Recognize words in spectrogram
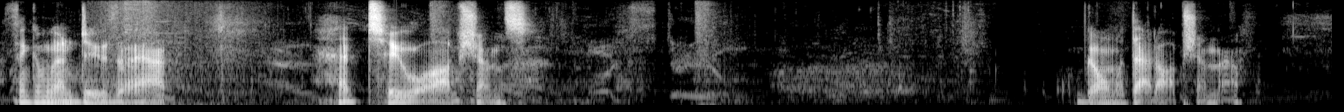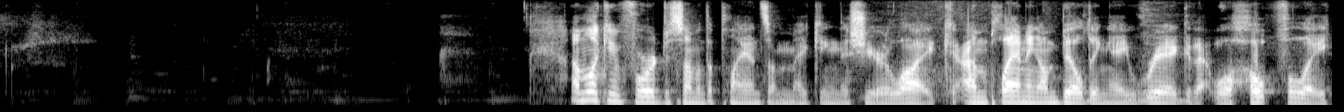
I think I'm going to do that had two options. I'm going with that option though. I'm looking forward to some of the plans I'm making this year. Like, I'm planning on building a rig that will hopefully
